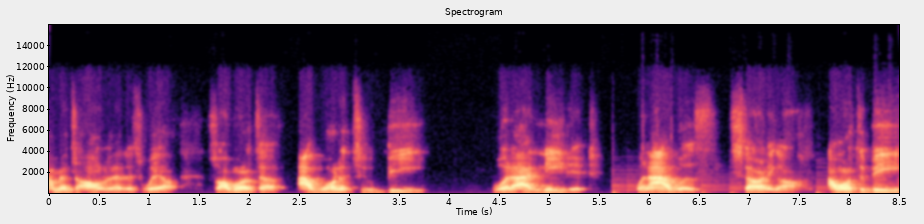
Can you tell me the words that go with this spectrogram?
I'm into all of that as well. So I wanted to I wanted to be what I needed when I was starting off. I wanted to be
